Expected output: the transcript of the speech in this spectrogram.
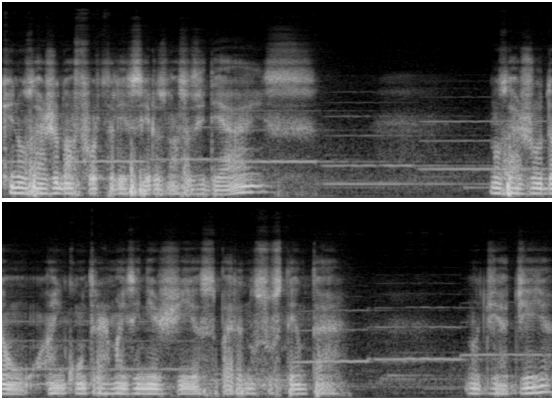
Que nos ajudam a fortalecer os nossos ideais, nos ajudam a encontrar mais energias para nos sustentar no dia a dia.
